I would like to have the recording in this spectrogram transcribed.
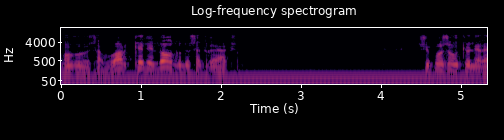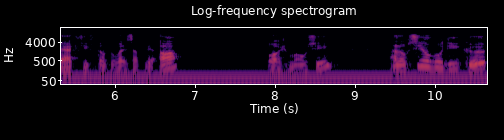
On veut savoir quel est l'ordre de cette réaction. Supposons que les réactifs, donc on va les appeler A, OH- aussi. Alors si on vous dit que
